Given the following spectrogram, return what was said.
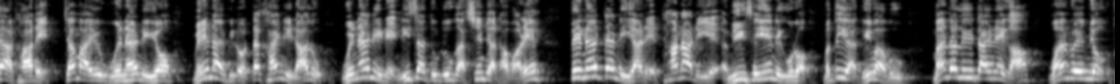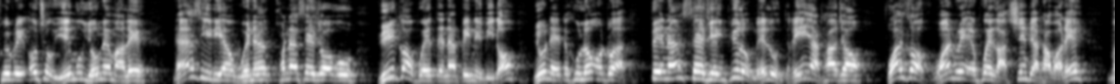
ရထားတဲ့ကျမရေးဝန်ထမ်းတွေရောမဲနိုင်ပြီးတော့တက်ခိုင်းနေတာလို့ဝန်ထမ်းတွေနဲ့နီးစပ်သူတို့ကရှင်းပြထားပါတယ်။တင်နန်းတက်နေရတဲ့ဌာနတွေရဲ့အမည်စရင်းတွေကိုတော့မသိရသေးပါဘူး။မန္တလေးတိုင်းကဝမ်တွေမြို့အထွေထွေအုပ်ချုပ်ရေးမှုရုံးထဲမှာလဲ နန်းစီဒီယန်ဝန်ထမ်း80ကျော်ကိုရွေးကောက်ပွဲတင်နန်းပေးနေပြီးတော့မြို့နယ်တစ်ခုလုံးအတွက်တင်နန်း10ချိန်ပြုလုပ်မယ်လို့သတင်းရထားကြောင်း Voice of One Way အဖွဲ့ကရှင်းပြထားပါတယ်။မ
